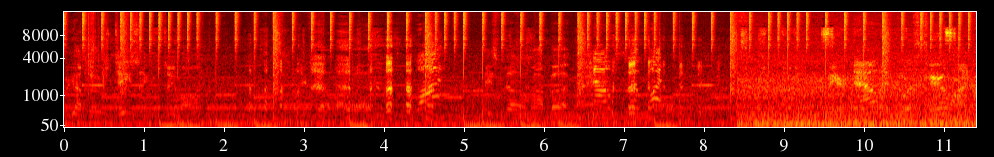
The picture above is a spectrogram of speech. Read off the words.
We got those T singles too, Mom. He's filling my butt. What? He's filling my butt, We are now in North Carolina.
